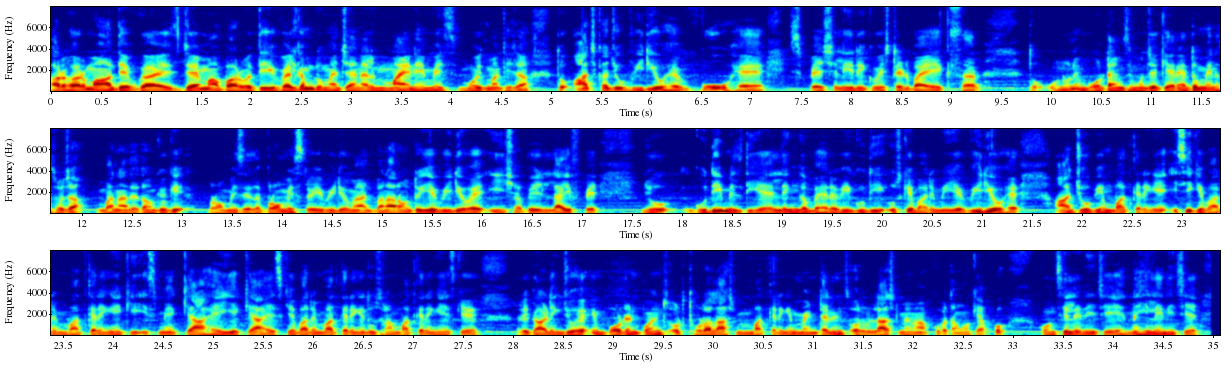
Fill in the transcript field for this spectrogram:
हर हर Mahadev guys जय माँ Parvati. Welcome to my channel my name is Mohit Makhija तो आज का जो वीडियो है, वो है स्पेशली रिक्वेस्टेड बाय एक सर तो उन्होंने बहुत टाइम से मुझे कह रहे हैं तो मैंने सोचा बना देता हूँ क्योंकि प्रॉमिस अ प्रॉमिस तो ये वीडियो मैं आज बना रहा हूँ। तो ये वीडियो है ईशा पे लाइफ पे, जो गुदी मिलती है, लिंग भैरवी गुदी, उसके बारे में ये वीडियो है। आज जो भी हम बात करेंगे, इसी के बारे में बात करेंगे कि इसमें क्या है, ये क्या है, इसके बारे में बात करेंगे, दूसरा हम बात करेंगे इसके रिगार्डिंग जो है इंपॉर्टेंट पॉइंट्स और थोड़ा लास्ट में बात करेंगे मेंटेनेंस और लास्ट में मैं आपको बताऊँगा कि आपको कौन सी लेनी चाहिए, नहीं लेनी चाहिए।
